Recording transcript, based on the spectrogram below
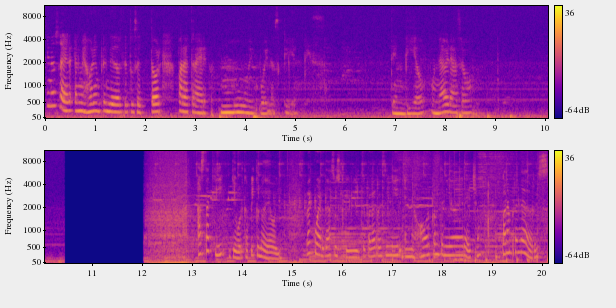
sino ser el mejor emprendedor de tu sector para atraer muy buenos clientes. Te envío un abrazo. Hasta aquí llegó el capítulo de hoy. Recuerda suscribirte para recibir el mejor contenido de derecho para emprendedores.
